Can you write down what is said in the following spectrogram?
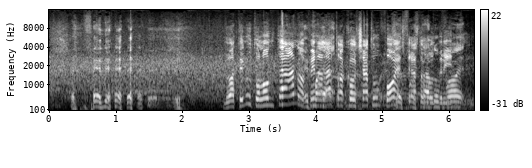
lo ha tenuto lontano appena l'altro ha accorciato un po' e è entrato col drill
